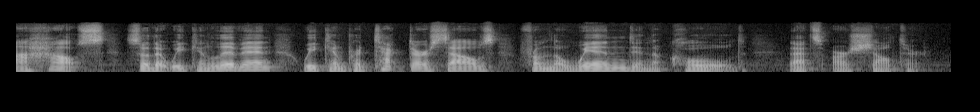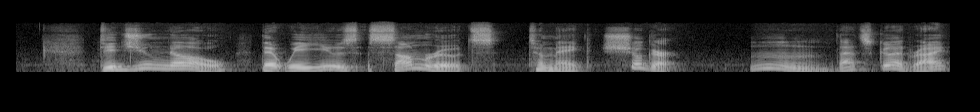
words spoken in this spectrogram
a house so that we can live in, we can protect ourselves from the wind and the cold. That's our shelter. Did you know that we use some roots to make sugar? Mmm, that's good, right?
